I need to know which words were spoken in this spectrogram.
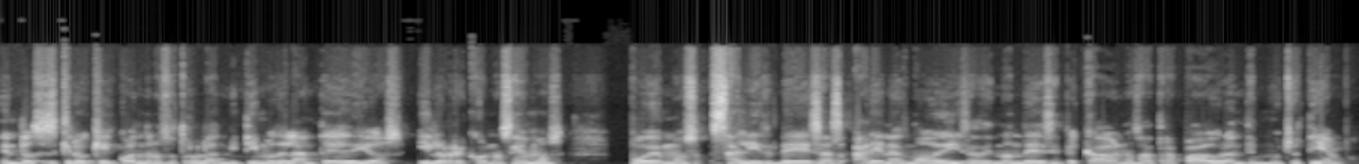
Entonces creo que cuando nosotros lo admitimos delante de Dios y lo reconocemos, podemos salir de esas arenas movedizas en donde ese pecado nos ha atrapado durante mucho tiempo.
